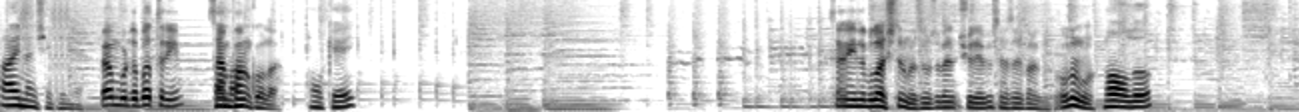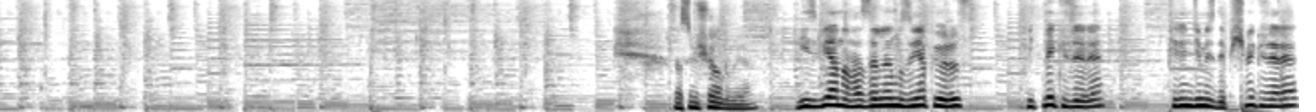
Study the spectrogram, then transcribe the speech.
aynen şekilde. Ben burada batırayım. Sen Tamam. pankola. Okey. Sen elini bulaştırmasın. Yoksa ben şöyle yapayım sen sadece panko. Olur mu? Ne oldu? Nasıl bir şey oldu bu ya? Biz bir yandan hazırlığımızı yapıyoruz. Bitmek üzere. Pirincimiz de pişmek üzere.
